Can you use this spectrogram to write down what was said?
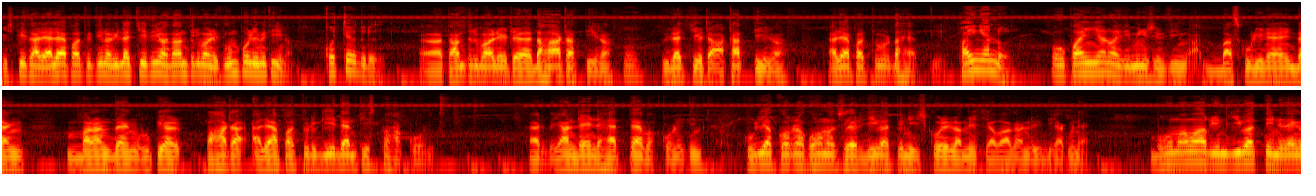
ඉස්පිතාලේ ඇලෑපත්තු තියෙනවා විලච්චියේ තියෙනවා තන්ත්‍රිමාලේ තුන් පොලිමේ තියෙනවා. කොච්චර දුරද? තන්ත්‍රිමාලේට 18ක් තියෙනවා. විලච්චියට 8ක් තියෙනවා. ඇලෑපත්තු වල 10ක් තියෙනවා. පයින් යන්න ඕනේ. ඔව් පයින් යනවා ඉතින් මිනිස්සු ඉතින් බස් කුලි නෑනේ දැන් බලන්න දැන් රුපියල් 5ට ඇලෑපත්තුට ගියේ දැන් 35ක් ඕනේ. හරිද? යන්න එන්න 70ක් ඕනේ. ඉතින් කුලියක් කරලා කොහොමද සර් ජීවත් වෙන්නේ ඉස්කෝලේ ළමයෙක් යවා ගන්න විදිහක් නෑ. බොහොම අමාරුවෙන් ජීවත් වෙන්නේ. දැන්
